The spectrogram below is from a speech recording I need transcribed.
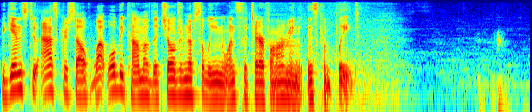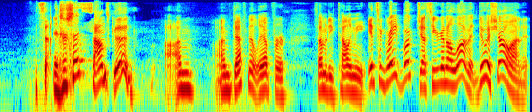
begins to ask herself what will become of the children of Selene once the terraforming is complete. So- Interested? sounds good. I'm I'm definitely up for somebody telling me it's a great book, Jesse. You're gonna love it. Do a show on it.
